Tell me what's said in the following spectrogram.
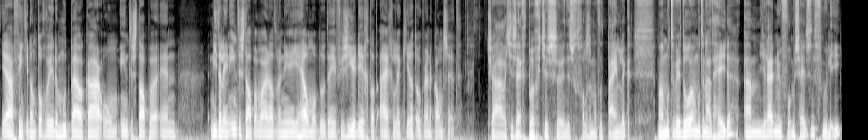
ja, vind je dan toch weer de moed bij elkaar om in te stappen. En niet alleen in te stappen, maar dat wanneer je helm op doet en je vizier dicht, dat eigenlijk je dat ook weer aan de kant zet. Tja, wat je zegt, bruggetjes eh, in dit soort gevallen zijn altijd pijnlijk. Maar we moeten weer door, we moeten naar het heden. Ehm, je rijdt nu voor Mercedes in de Formule I.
